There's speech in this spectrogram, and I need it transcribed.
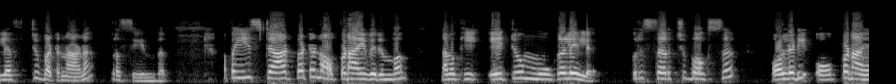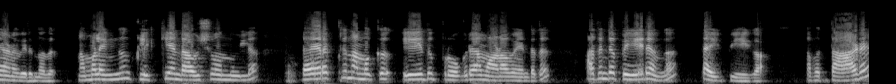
ലെഫ്റ്റ് ബട്ടൺ ആണ് പ്രസ് ചെയ്യുന്നത്. അപ്പൊ ഈ സ്റ്റാർട്ട് ബട്ടൺ ഓപ്പൺ ആയി വരുമ്പം നമുക്ക് ഈ ഏറ്റവും മുകളിൽ ഒരു സെർച്ച് ബോക്സ് ഓൾറെഡി ഓപ്പൺ ആയാണ് വരുന്നത്. നമ്മൾ എങ്ങും ക്ലിക്ക് ചെയ്യേണ്ട ആവശ്യമൊന്നുമില്ല. ഡയറക്റ്റ് നമുക്ക് ഏത് പ്രോഗ്രാം ആണോ വേണ്ടത് അതിന്റെ പേരങ്ങ് ടൈപ്പ് ചെയ്യുക. അപ്പൊ താഴെ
